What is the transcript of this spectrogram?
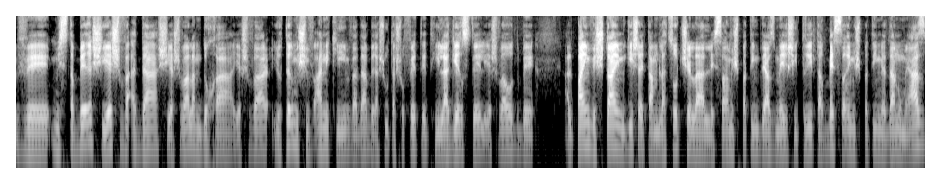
ומסתבר שיש ועדה שישבה על המדוכה, ישבה יותר משבעה נקיים, ועדה בראשות השופטת הילה גרסטל, היא ישבה עוד ב-2002, הגישה את ההמלצות שלה לשר המשפטים דאז מאיר שטרית, הרבה שרי משפטים ידענו מאז,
